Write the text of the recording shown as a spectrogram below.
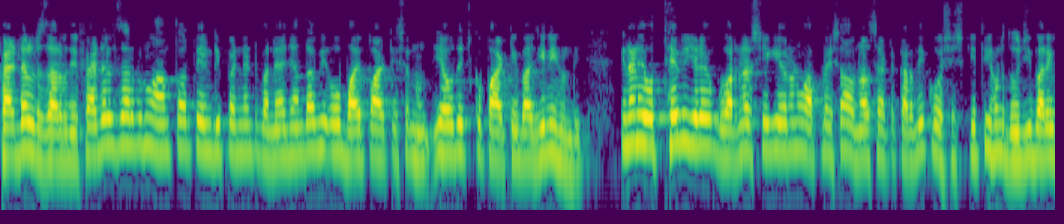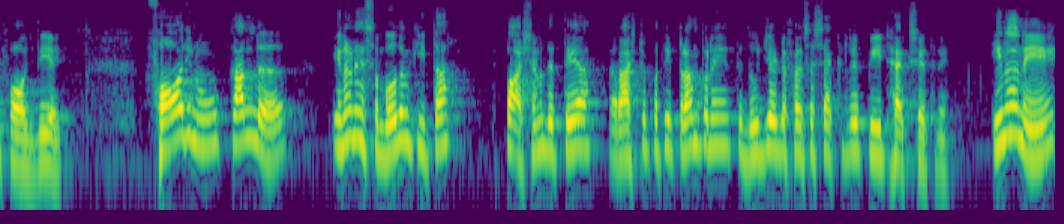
ਫੈਡਰਲ ਰਿਜ਼ਰਵ ਦੀ। ਫੈਡਰਲ ਰਿਜ਼ਰਵ ਨੂੰ ਆਮ ਤੌਰ ਤੇ ਇੰਡੀਪੈਂਡੈਂਟ ਮੰਨਿਆ ਜਾਂਦਾ ਵੀ ਉਹ ਬਾਈ ਪਾਰਟੀਸ਼ਨ ਹੁੰਦੀ ਹੈ, ਉਹਦੇ 'ਚ ਕੋਈ ਪਾਰਟੀਬਾਜ਼ੀ ਨਹੀਂ ਹੁੰਦੀ। ਇਹਨਾਂ ਨੇ ਉੱਥੇ ਵੀ ਜਿਹੜੇ ਗਵਰਨਰ ਸੀਗੇ, ਉਹਨਾਂ ਨੂੰ ਆਪਣੇ ਹਿਸਾਬ ਨਾਲ ਸੈੱਟ ਕਰਨ ਦੀ ਕੋਸ਼ਿਸ਼ ਕੀਤੀ। ਹੁਣ ਦੂਜੀ ਵਾਰੀ ਫੌਜ ਦੀ ਆਈ। ਫੌਜ ਨੂੰ ਕੱਲ ਇਹਨਾਂ ਨੇ ਸੰਬੋਧਨ ਕੀਤਾ, ਭਾਸ਼ਣ ਦਿੱਤੇ ਆ। ਰਾਸ਼ਟਰਪਤੀ ਟਰੰਪ ਨੇ ਤੇ ਦੂਜੇ ਡਿਫੈਂਸ ਸੈਕਟਰੀ ਪੀਟ ਹੈਕਸੇਥ ਨੇ। ਇਹਨਾਂ ਨੇ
